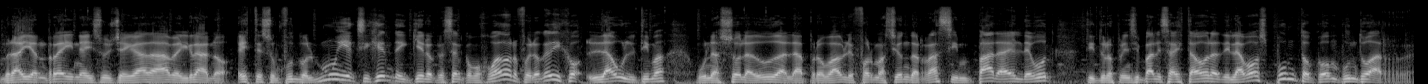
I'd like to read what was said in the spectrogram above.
Brian Reina y su llegada a Belgrano. Este es un fútbol muy exigente y quiero crecer como jugador, fue lo que dijo. La última, una sola duda, la probable formación de Racing para el debut. Títulos principales a esta hora de lavoz.com.ar.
